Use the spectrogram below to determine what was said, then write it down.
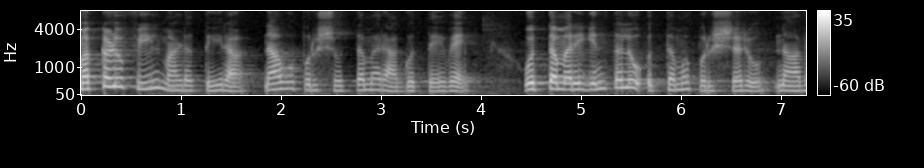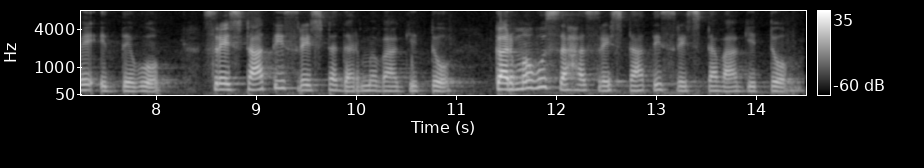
ಮಕ್ಕಳು ಫೀಲ್ ಮಾಡುತ್ತೀರಾ? ನಾವು ಪುರುಷೋತ್ತಮರಾಗುತ್ತೇವೆ. ಉತ್ತಮರಿಗಿಂತಲೂ ಉತ್ತಮ ಪುರುಷರು ನಾವೇ ಇದ್ದೆವು. ಶ್ರೇಷ್ಠಾತಿ ಶ್ರೇಷ್ಠ ಧರ್ಮವಾಗಿತ್ತು. ಕರ್ಮವೂ ಸಹ ಶ್ರೇಷ್ಠಾತಿ ಶ್ರೇಷ್ಠವಾಗಿತ್ತು.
